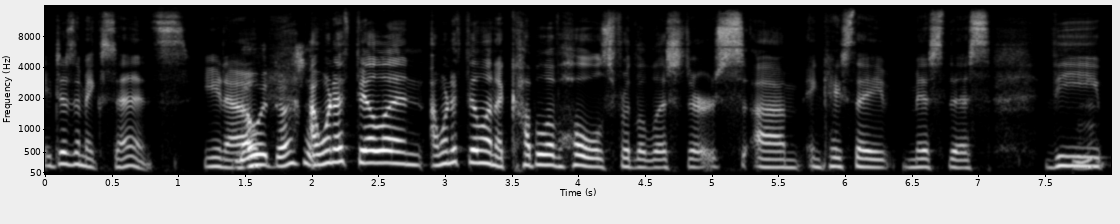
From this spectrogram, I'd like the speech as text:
It doesn't make sense, you know No, it doesn't. I want to fill in. I want to fill in a couple of holes for the listeners, um, in case they missed this. The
